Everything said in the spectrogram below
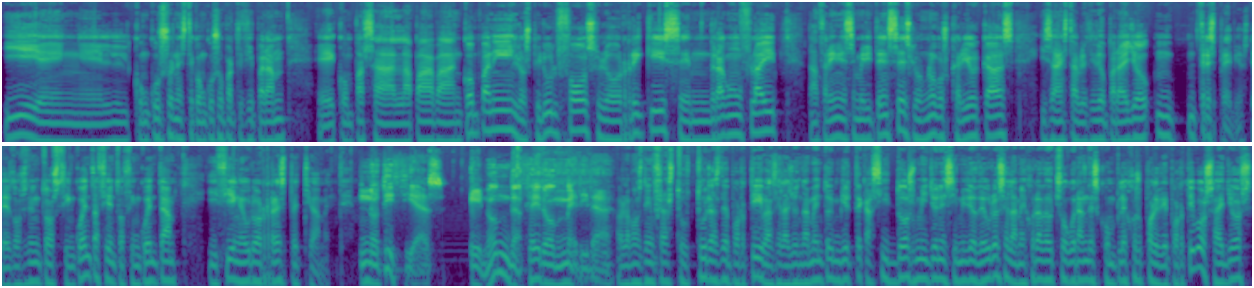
Y en el concurso, en este concurso participarán eh, comparsa La Pava and Company, los Pirulfos, los Rikis, Dragonfly, danzarines emeritenses, los nuevos cariocas y se han establecido para ello mm, tres premios de 250, 150 y 100 euros respectivamente. Noticias en Onda Cero Mérida. Hablamos de infraestructuras deportivas. El ayuntamiento invierte casi dos millones y medio de euros en la mejora de ocho grandes complejos polideportivos. A ellos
